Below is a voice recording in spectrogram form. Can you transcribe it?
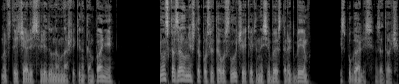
Мы встречались с Феридуном в нашей кинокомпании, и он сказал мне, что после того случая тетя Насибе с Тарыкбеем испугались за дочь.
